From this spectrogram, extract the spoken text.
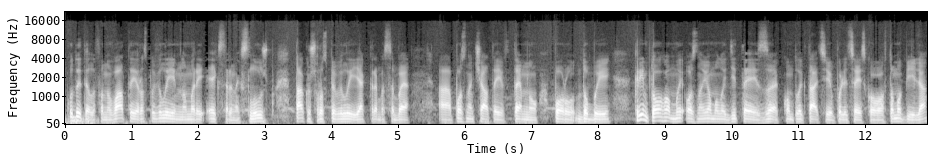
куди телефонувати. Розповіли їм номери екстрених служб. Також розповіли, як треба себе позначати в темну пору доби. Крім того, ми ознайомили дітей з комплектацією поліцейського автомобіля.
